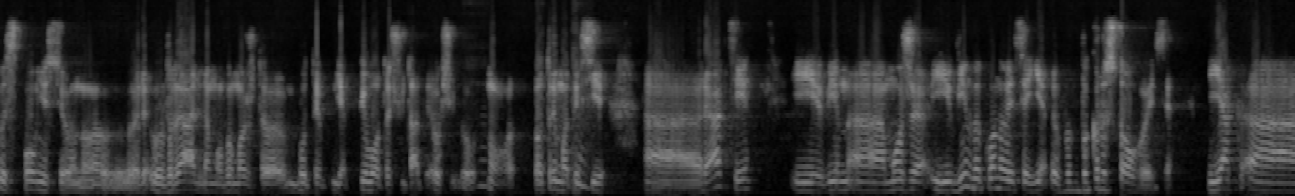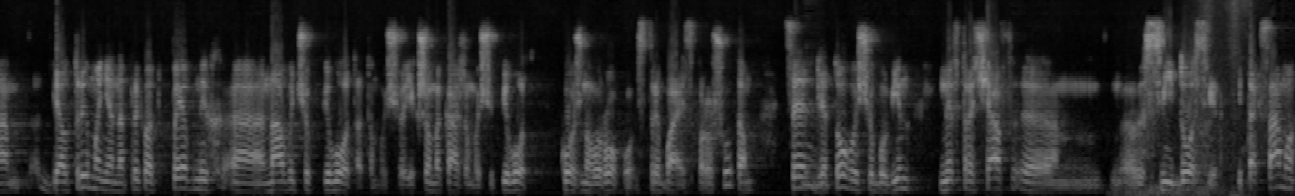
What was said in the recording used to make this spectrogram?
з повністю ну, в реальному ви можете бути як пілота щитати, ну, отримати всі реакції. І він може і він виконується є використовується як е, для отримання, наприклад, певних е, навичок пілота, тому що якщо ми кажемо, що пілот кожного року стрибає з парашутом, це для того, щоб він не втрачав е, свій досвід, і так само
